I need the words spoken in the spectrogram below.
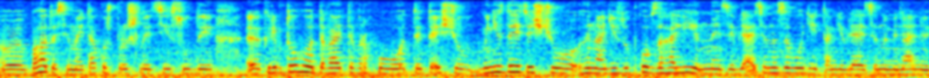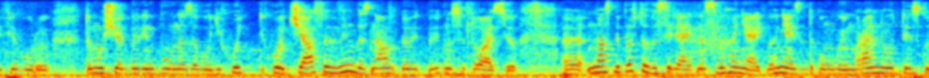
Е, Багато сімей також пройшли ці суди. Е, Крім того, давайте враховувати те, що мені здається, що Геннадій Зубко взагалі не з'являється на заводі і там є номінальною фігурою. Тому що якби він був на заводі, хоч хоч часом, він би знав відповідну ситуацію. Нас не просто виселяють, нас виганяють, виганяють за допомогою морального тиску,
